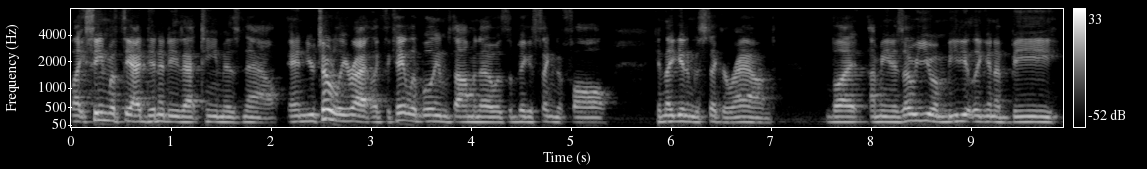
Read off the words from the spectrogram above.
like seeing what the identity that team is now. And you're totally right. Like the Caleb Williams domino is the biggest thing to fall. Can they get him to stick around? But I mean, is OU immediately going to be?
